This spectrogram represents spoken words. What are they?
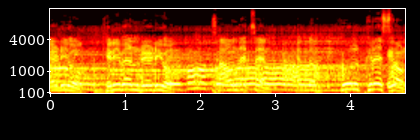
radio three band radio, sound দেখছেন? একদম full fresh sound.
